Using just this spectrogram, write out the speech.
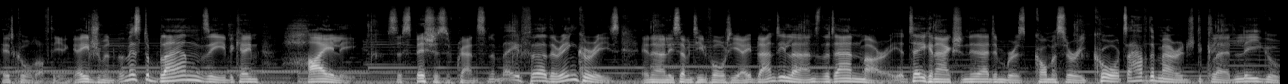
it called off the engagement, but Mr. Blandy became highly suspicious of Cranston and made further inquiries. In early 1748, Blandy learned that Anne Murray had taken action in Edinburgh's commissary court to have the marriage declared legal.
